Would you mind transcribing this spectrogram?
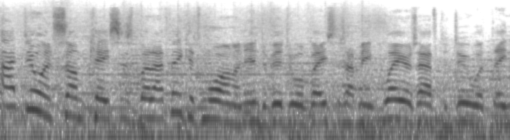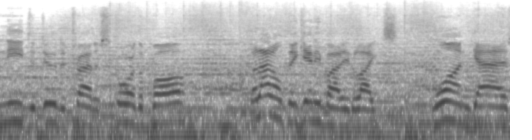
I do in some cases, but I think it's more on an individual basis. I mean, players have to do what they need to do to try to score the ball. But I don't think anybody likes, one, guys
